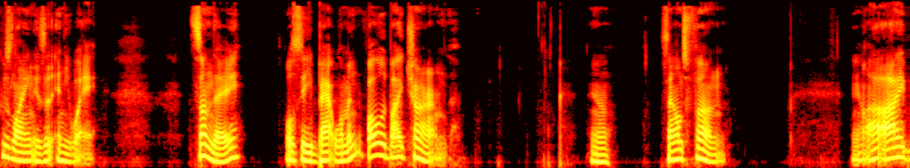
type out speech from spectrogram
Whose Line Is It Anyway. Sunday, we'll see Batwoman, followed by Charmed. Yeah, sounds fun. You know, I, I,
